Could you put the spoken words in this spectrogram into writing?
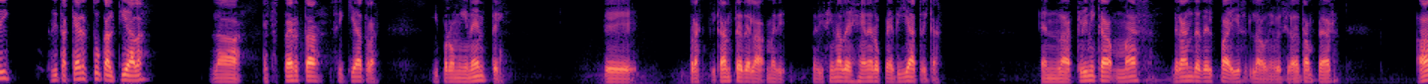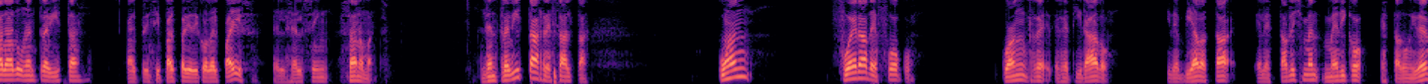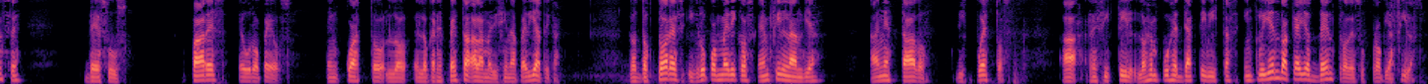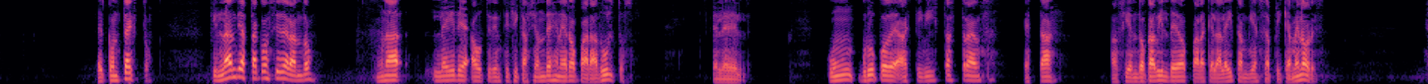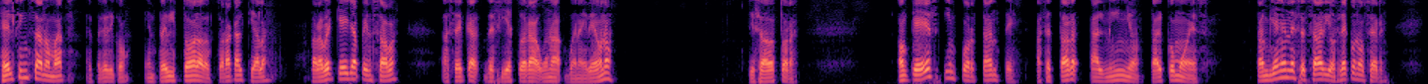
Rita Kertu Kaltiala, la experta psiquiatra y prominente eh, practicante de la medicina de género pediátrica en la clínica más grande del país, la Universidad de Tampere, ha dado una entrevista al principal periódico del país, el Helsing Sanomat. La entrevista resalta cuán fuera de foco cuán retirado y desviado está el establishment médico estadounidense de sus pares europeos en cuanto en lo que respecta a la medicina pediátrica. Los doctores y grupos médicos en Finlandia han estado dispuestos a resistir los empujes de activistas, incluyendo aquellos dentro de sus propias filas. El contexto. Finlandia está considerando una ley de autoidentificación de género para adultos. un grupo de activistas trans está haciendo cabildeo para que la ley también se aplique a menores. Helsing Sanomat, el periódico, entrevistó a la doctora Caltiala para ver qué ella pensaba acerca de si esto era una buena idea o no. Dice la doctora, aunque es importante aceptar al niño tal como es, también es necesario reconocer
